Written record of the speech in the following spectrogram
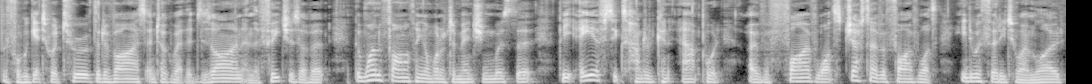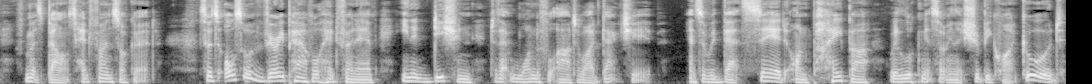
Before we get to a tour of the device and talk about the design and the features of it, the one final thing I wanted to mention was that the EF600 can output over 5 watts, just over 5 watts, into a 32 ohm load from its balanced headphone socket. So it's also a very powerful headphone amp in addition to that wonderful R2R DAC chip. And so with that said, on paper, we're looking at something that should be quite good.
